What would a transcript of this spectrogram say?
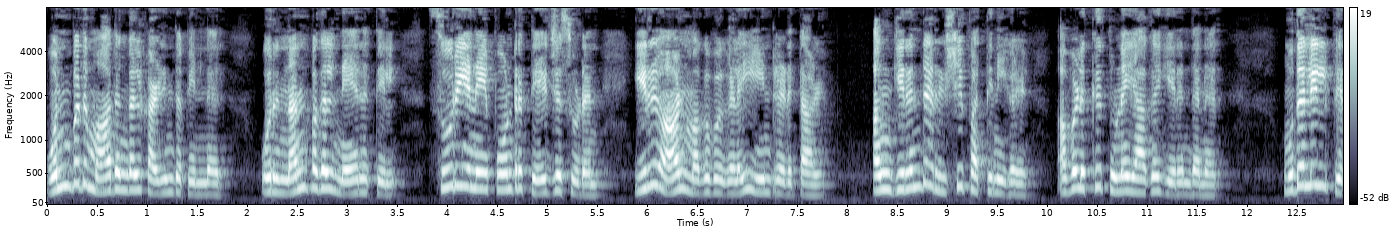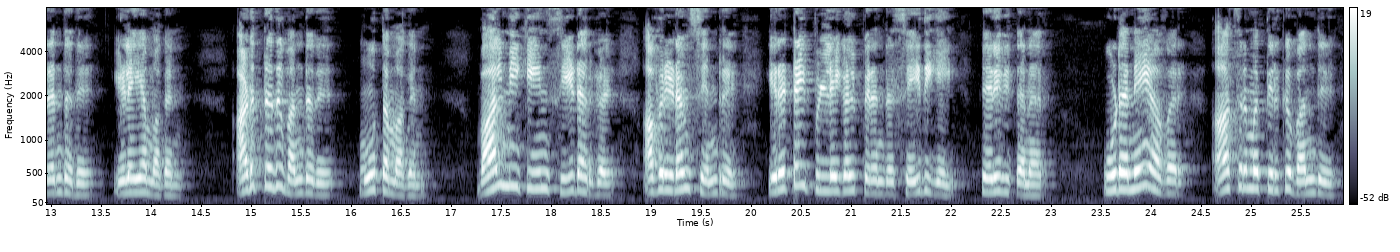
ஒன்பது மாதங்கள் கழிந்த பின்னர் ஒரு நண்பகல் நேரத்தில் சூரியனை போன்ற தேஜஸுடன் இரு ஆண் மகவுகளை ஈன்றெடுத்தாள். அங்கிருந்த ரிஷி பத்தினிகள் அவளுக்கு துணையாக இருந்தனர். முதலில் பிறந்தது இளைய மகன் அடுத்தது வந்தது மூத்த மகன். வால்மீகியின் சீடர்கள் அவரிடம் சென்று இரட்டை பிள்ளைகள் பிறந்த செய்தியை தெரிவித்தனர். உடனே அவர் ஆசிரமத்திற்கு வந்து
